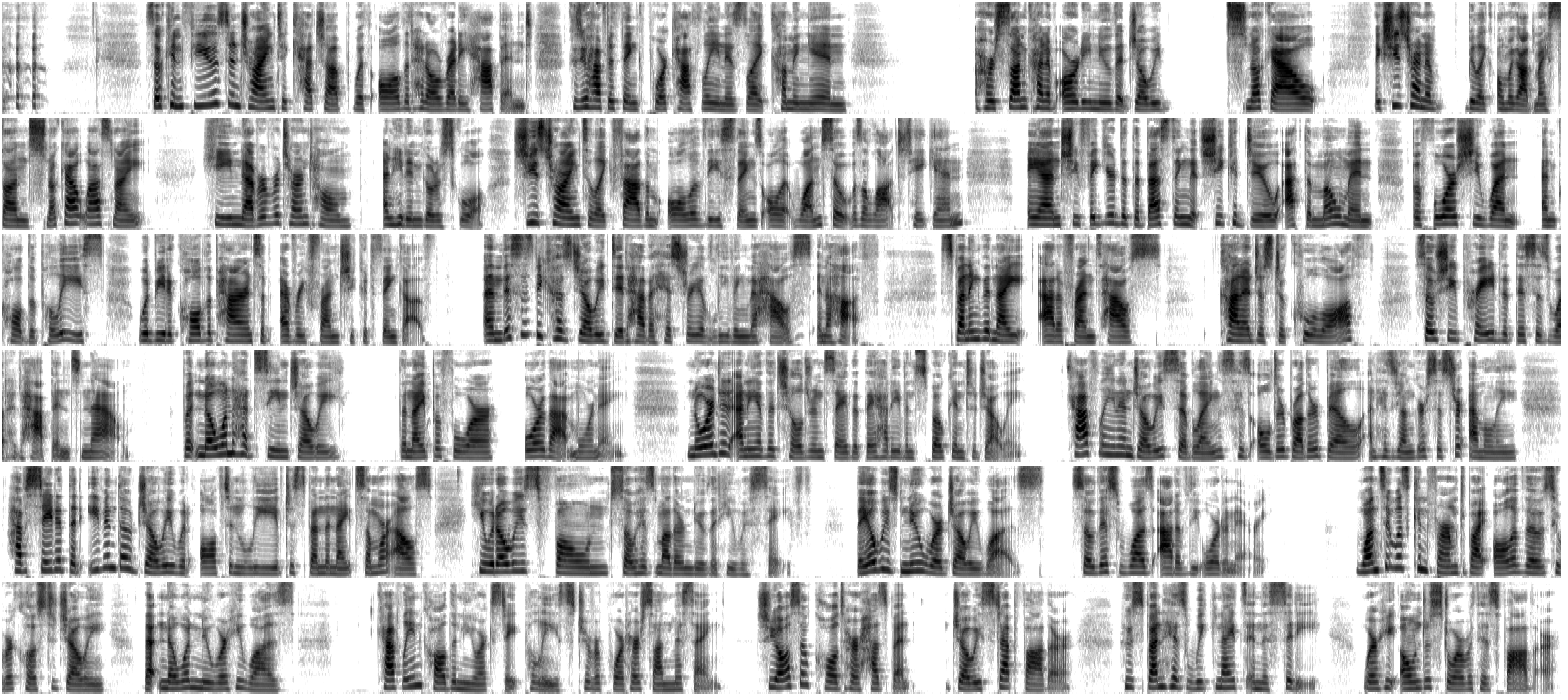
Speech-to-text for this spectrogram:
So confused and trying to catch up with all that had already happened, because you have to think poor Kathleen is like coming in. Her son kind of already knew that Joey snuck out. Like she's trying to be like, oh my God, my son snuck out last night. He never returned home and he didn't go to school. She's trying to like fathom all of these things all at once. So it was a lot to take in. And she figured that the best thing that she could do at the moment before she went and called the police would be to call the parents of every friend she could think of. And this is because Joey did have a history of leaving the house in a huff, spending the night at a friend's house, kind of just to cool off. So she prayed that this is what had happened now. But no one had seen Joey the night before or that morning, nor did any of the children say that they had even spoken to Joey. Kathleen and Joey's siblings, his older brother Bill and his younger sister Emily, have stated that even though Joey would often leave to spend the night somewhere else, he would always phone so his mother knew that he was safe. They always knew where Joey was, so this was out of the ordinary. Once it was confirmed by all of those who were close to Joey that no one knew where he was, Kathleen called the New York State Police to report her son missing. She also called her husband, Joey's stepfather, who spent his weeknights in the city, where he owned a store with his father.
